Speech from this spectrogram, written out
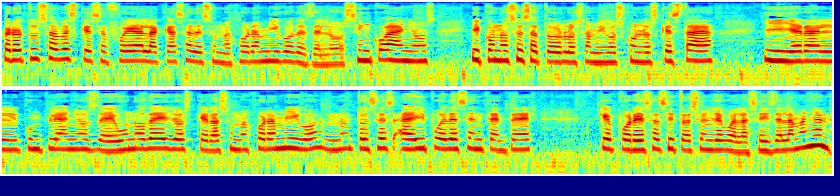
pero tú sabes que se fue a la casa de su mejor amigo desde los cinco años y conoces a todos los amigos con los que está y era el cumpleaños de uno de ellos que era su mejor amigo, ¿no? Entonces ahí puedes entender que por esa situación llegó a las seis de la mañana.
